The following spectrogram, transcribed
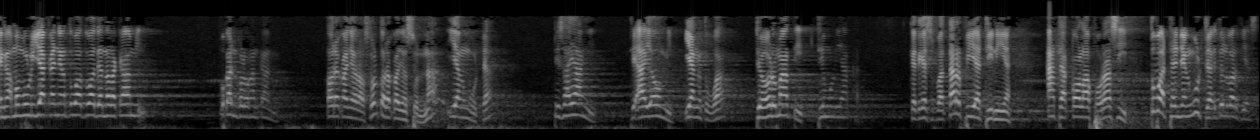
yang tidak memuliakan yang tua-tua di antara kami. Bukan golongan kami. Tarekannya Rasul, tarekannya sunnah, yang muda disayangi, diayomi, yang tua dihormati, dimuliakan. Ketika sebuah tarbiyah diniyah ada kolaborasi tua dan yang muda itu luar biasa.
